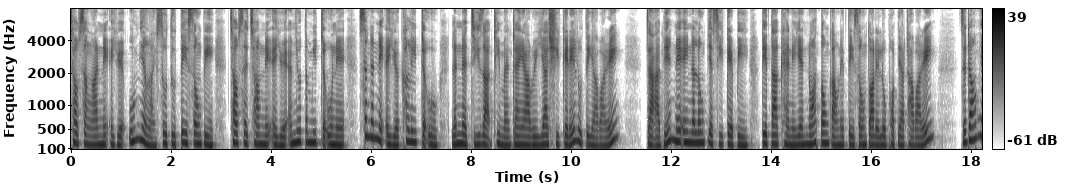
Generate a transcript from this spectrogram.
65နှစ်အရွယ်ဦးမြင့်လိုက်ဆိုသူတေဆုံးပြီး66နှစ်အရွယ်အမျိုးသမီးတဦးနဲ့12နှစ်အရွယ်ခလေးတဦးလက်နက်ကြီးစာထိမှန်တန်ရာတွေရရှိခဲ့တယ်လို့သိရပါဗျ။ဒါအပြင်နေအိမ်နှလုံးပျက်စီးခဲ့ပြီးဒေတာခန်ရဲ့နွားသုံးကောင်လည်းတေဆုံးသွားတယ်လို့ဖော်ပြထားပါတယ်။စစ်တောင်းမြ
